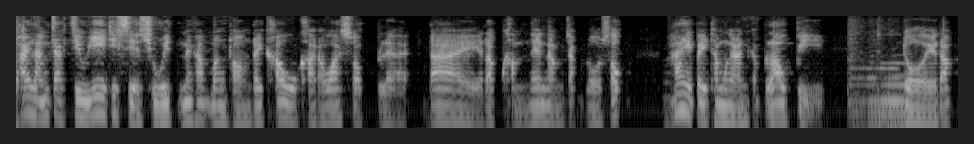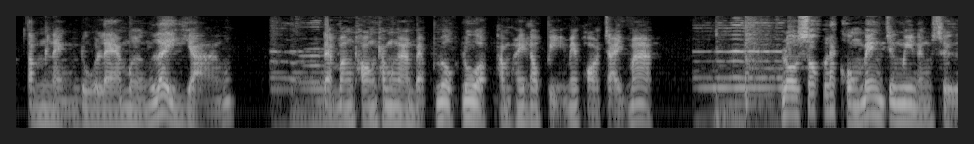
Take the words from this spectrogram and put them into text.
ภายหลังจากจิวยี่ที่เสียชีวิตนะครับบางทองได้เข้าคารวะศพและได้รับคำแนะนำจากโลซกให้ไปทำงานกับเล่าปี โดยรับตำแหน่งดูแลเมืองเล่ยหยาง แต่บางทองทำงานแบบลวกๆทำให้เล่าปีไม่พอใจมาก โลซกและคงเบ้งจึงมีหนังสือ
